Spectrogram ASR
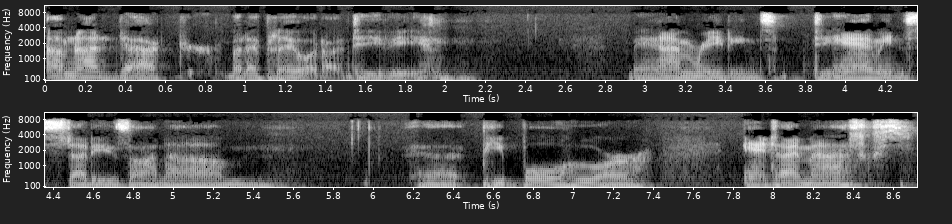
I'm not a doctor, but I play one on TV. Man, I'm reading some damning studies on um, uh, people who are anti-masks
